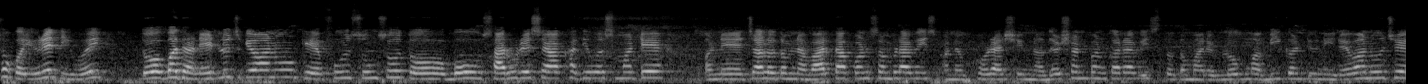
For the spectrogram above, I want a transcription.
છોકરીઓ રહેતી હોય. તો બધાને એટલું જ કહેવાનું કે ફૂલ સૂંઘશો તો બહુ સારું રહેશે આખા દિવસ માટે. અને ચાલો તમને વાર્તા પણ સંભળાવીશ અને ઘોડા શિવના દર્શન પણ કરાવીશ. તો તમારે બ્લોગમાં બી કન્ટિન્યુ રહેવાનું છે.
